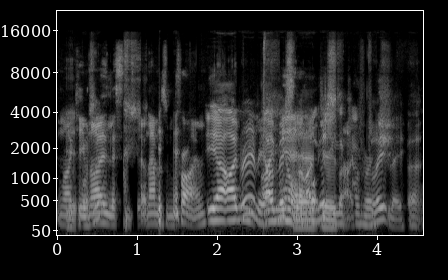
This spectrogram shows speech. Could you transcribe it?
Mikey, Was when I listened to it on Amazon Prime. Yeah, I'm Really? I I'm missed not- it. I I'm missing did. the That coverage. completely. But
